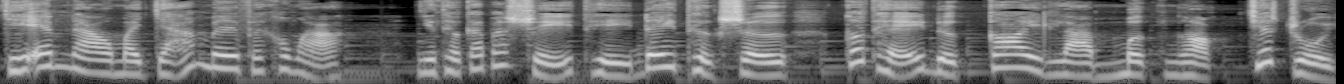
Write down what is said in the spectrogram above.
chị em nào mà chả mê phải không ạ? Nhưng theo các bác sĩ thì đây thực sự có thể được coi là mật ngọt chết rồi.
